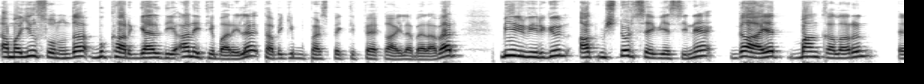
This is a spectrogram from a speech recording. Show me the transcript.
ama yıl sonunda bu kar geldiği an itibariyle tabii ki bu perspektif FK ile beraber 1,64 seviyesine gayet bankaların e,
